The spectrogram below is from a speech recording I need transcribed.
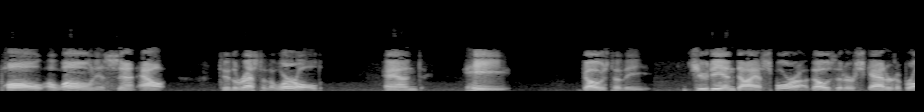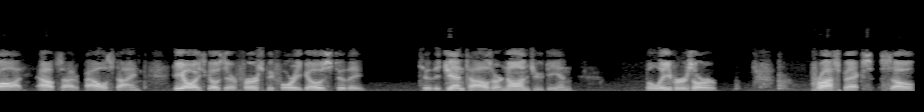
Paul alone is sent out to the rest of the world, and he goes to the Judean diaspora, those that are scattered abroad outside of Palestine. He always goes there first before he goes to the to the Gentiles or non-Judean believers or prospects. So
